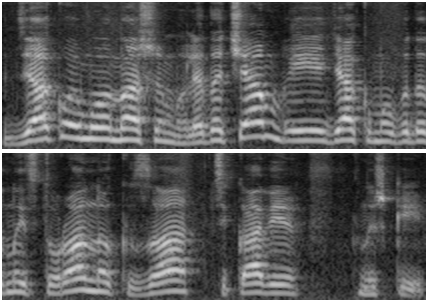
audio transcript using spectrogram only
Дякуємо нашим глядачам і дякуємо видавництву ранок за цікаві книжки.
